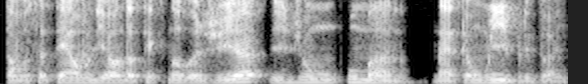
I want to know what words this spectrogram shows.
Então você tem a união da tecnologia e de um humano, né? Tem um híbrido aí.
